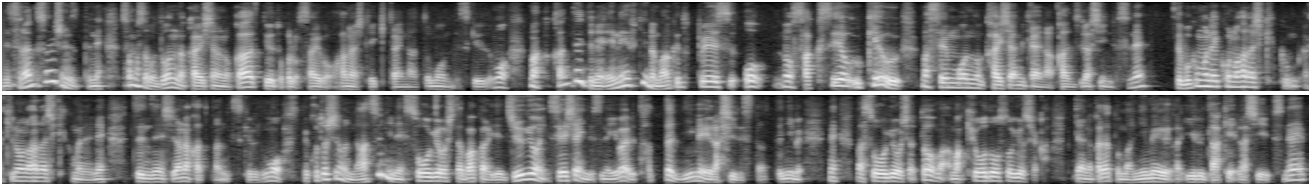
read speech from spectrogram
で、スラグソリューションズってね、そもそもどんな会社なのかっていうところを最後お話していきたいなと思うんですけれども、まあ、簡単に言うとね、NFT のマーケットプレイスをの作成を請け負う、まあ、専門の会社みたいな感じらしいんですね。で僕もね、この話聞く、昨日の話聞くまでね、全然知らなかったんですけれども、で今年の夏にね、創業したばかりで、従業員、正社員ですね、いわゆるたった2名らしいです、たった2名。ねまあ、創業者と、まあ、まあ、共同創業者か、みたいな方と、ま、2名がいるだけらしいですね。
